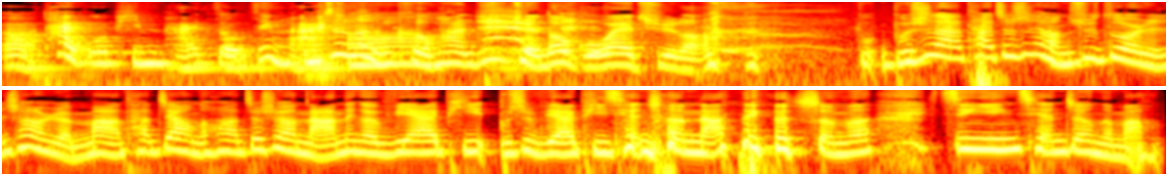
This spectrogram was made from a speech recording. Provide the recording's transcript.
呃泰国品牌走进来。真的很可怕，你就是卷到国外去了。不不是啊，他就是想去做人上人嘛。他这样的话，就是要拿那个 VIP，不是 VIP 签证，拿那个什么精英签证的嘛。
